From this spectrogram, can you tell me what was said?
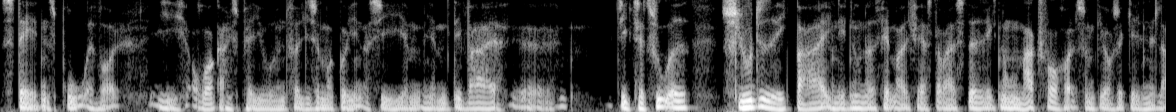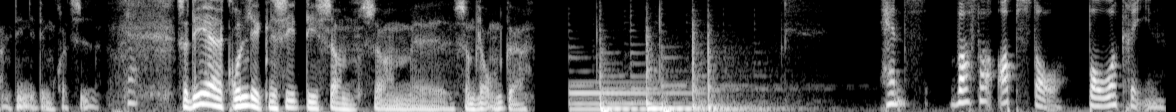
statens brug af vold i overgangsperioden, for ligesom at gå ind og sige, jamen, jamen det var øh, diktaturet sluttede ikke bare i 1975. Der var stadigvæk nogle magtforhold, som gjorde sig gældende langt ind i demokratiet. Ja. Så det er grundlæggende set det, som, som, øh, som loven gør. Hans, hvorfor opstår borgerkrigen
